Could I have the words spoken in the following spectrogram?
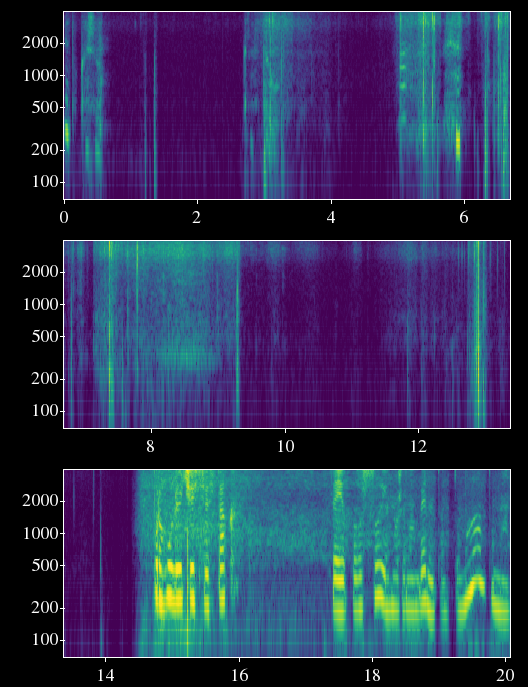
не покажу. Красу. Прогулюючись ось так цією полосою, може вам видно, там туман, туман.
